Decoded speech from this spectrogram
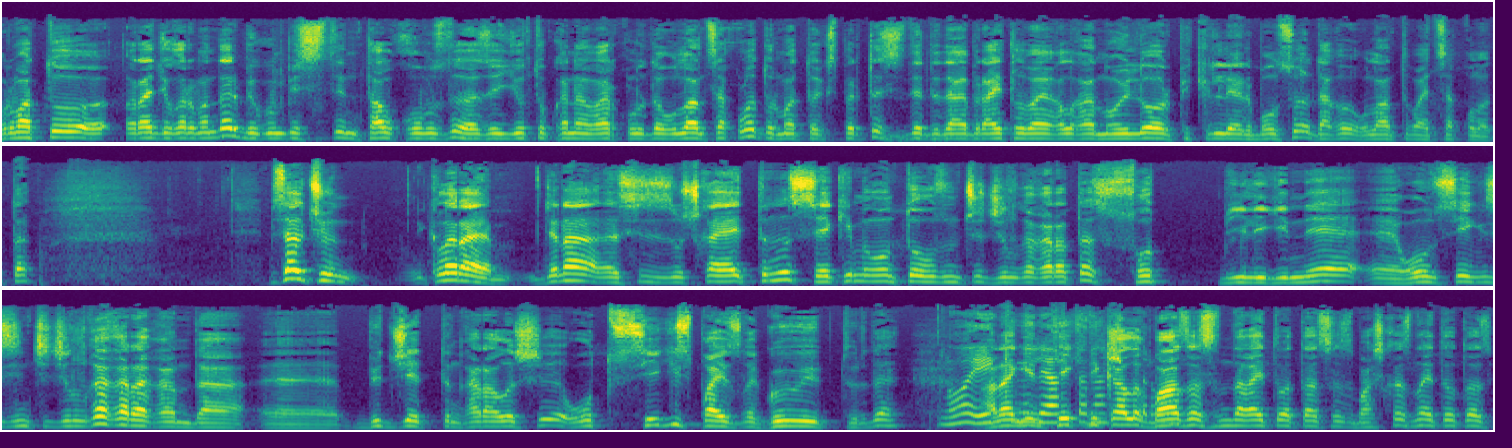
урматтуу радио көрөрмандар бүгүн биздин талкуубузду азыр youtube канал аркылуу да улантсак болот. Урматтуу эксперттер сиздерде дагы бир айтылбай калган ойлор пикирлер болсо дагы улантып айтсак болот да. Мисалы үчүн клара айым жана э, сиз ушкай айттыңыз эки миң он тогузунчу жылга карата сот бийлигине э, он сегизинчи жылга караганда э, бюджеттин каралышы отуз сегиз пайызга көбөйүптүр да. Ооба анан кийин техникалык базасын дагы айтып атасыз башкасын айтып атасыз.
